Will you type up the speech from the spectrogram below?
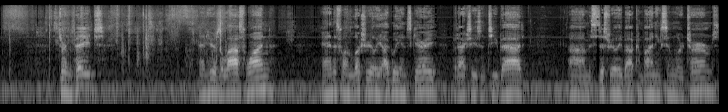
Let's turn the page. And here's the last one. And this one looks really ugly and scary, but actually isn't too bad. Um, it's just really about combining similar terms.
